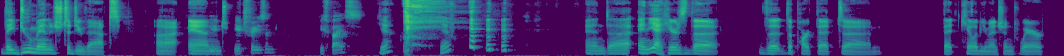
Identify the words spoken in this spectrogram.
they do manage to do that, uh, and you, you treason, you spice. Yeah, yeah. and uh, and yeah, here's the the the part that um, that Caleb you mentioned where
